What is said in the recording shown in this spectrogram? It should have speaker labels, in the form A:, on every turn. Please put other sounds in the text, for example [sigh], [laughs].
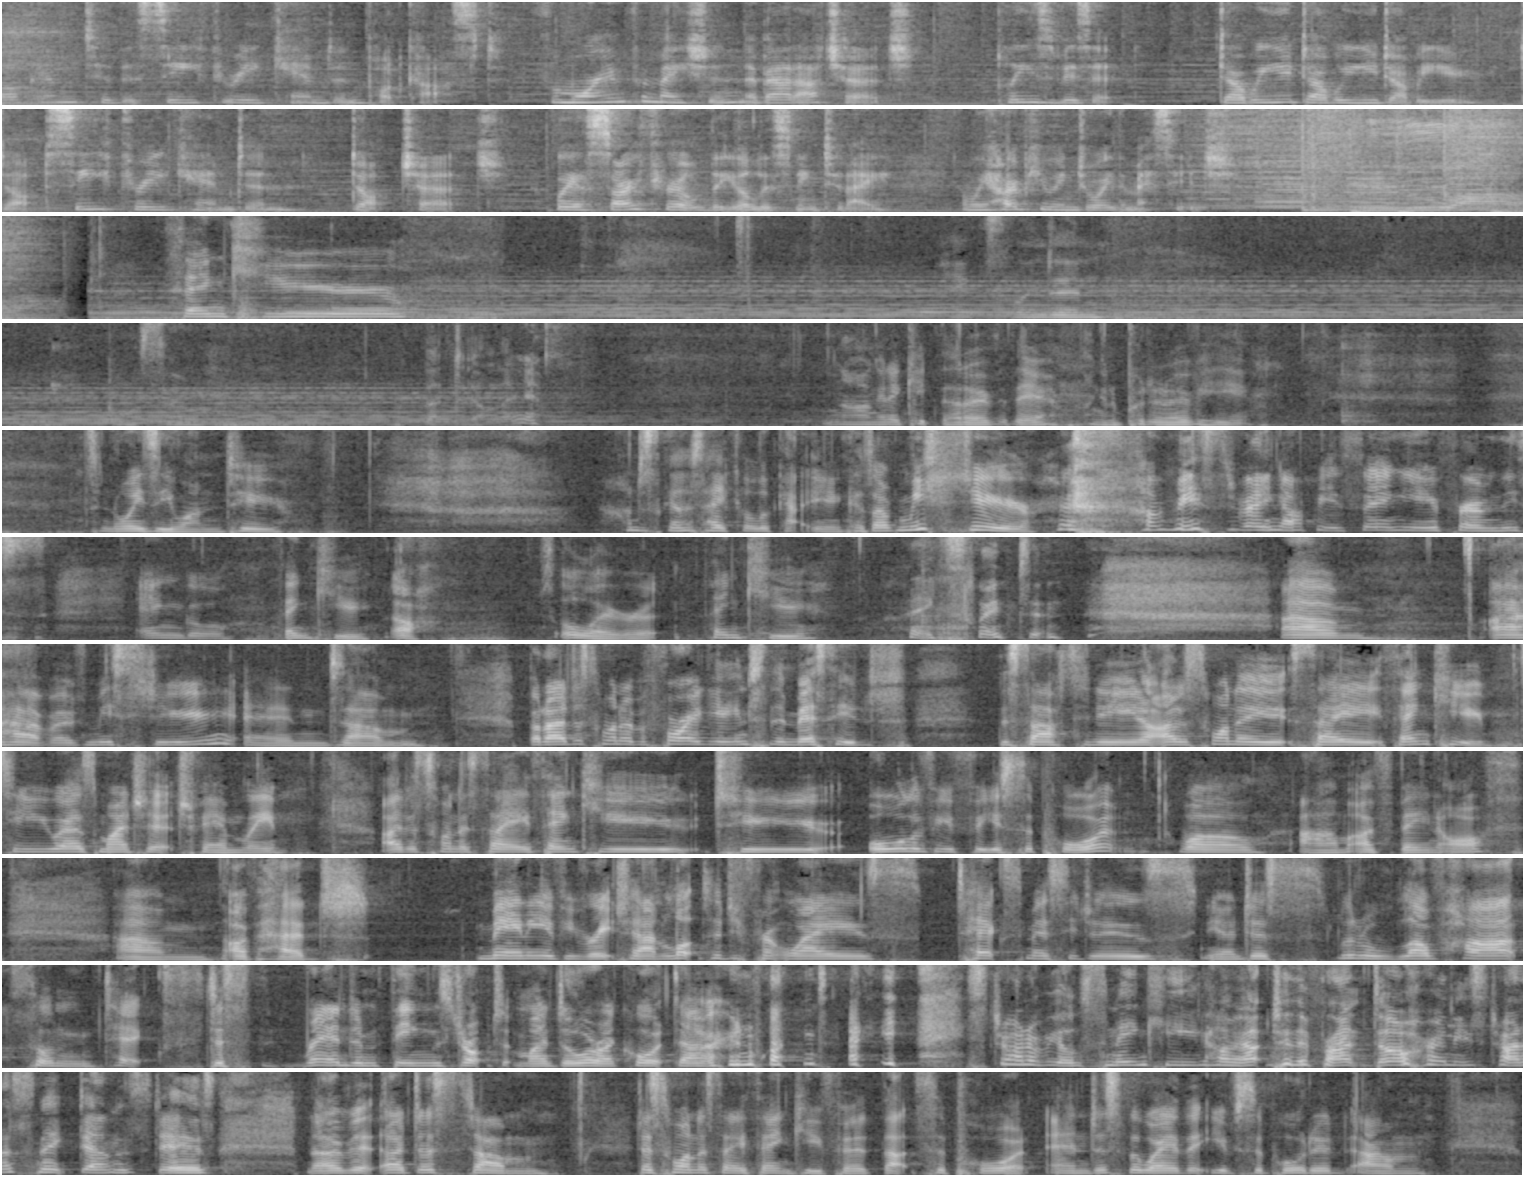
A: Welcome to the C3 Camden podcast. For more information about our church, please visit www.c3camden.church. We are so thrilled that you're listening today, and we hope you enjoy the message.
B: Thank you. Thanks, Lyndon. Awesome. Put that down there. No, I'm going to kick that over there. I'm going to put it over here. A noisy one, too. I'm just going to take a look at you because I've missed you. [laughs] I've missed being up here, seeing you from this angle. Thank you. Oh, it's all over it. Thank you. [laughs] Thanks, Linton. Um, I have. I've missed you, and um, but I just want to, before I get into the message this afternoon, I just want to say thank you to you as my church family. I just want to say thank you to all of you for your support while um, I've been off. Um, I've had many of you reach out in lots of different ways text messages, you know, just little love hearts on text, just random things dropped at my door. I caught Darren [laughs] one day. he's trying to be all sneaky, coming up to the front door and he's trying to sneak down the stairs. No, but I just, um, just want to say thank you for that support and just the way that you've supported um,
